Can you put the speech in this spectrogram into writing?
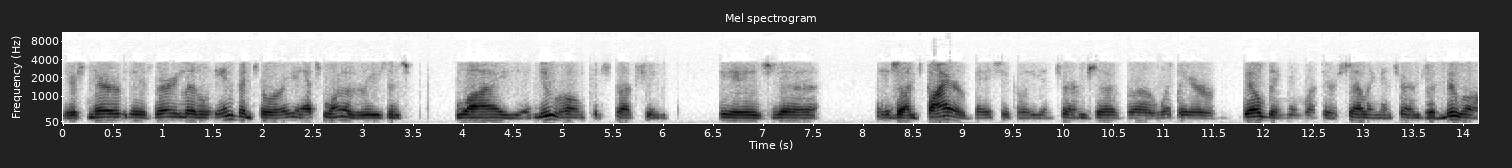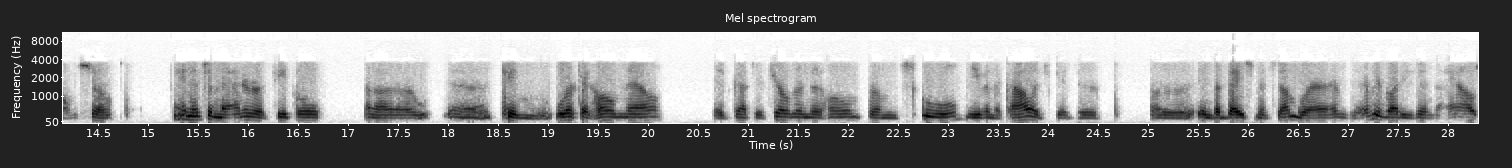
There's no, there's very little inventory, and that's one of the reasons why new home construction is uh, is on fire, basically, in terms of uh, what they're building and what they're selling in terms of new homes. So, and it's a matter of people uh, uh, can work at home now. They've got their children at home from school. Even the college kids are are in the basement somewhere. Everybody's in the house,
